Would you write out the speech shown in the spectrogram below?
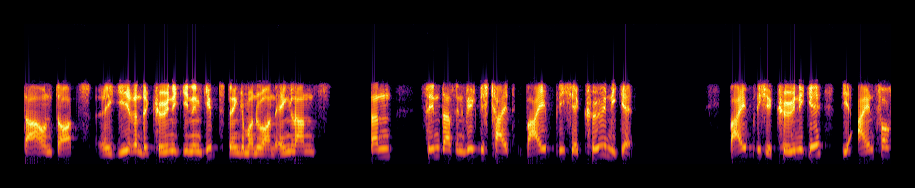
da und dort regierende Königinnen gibt, denke mal nur an England, dann sind das in Wirklichkeit weibliche Könige. Weibliche Könige, die einfach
